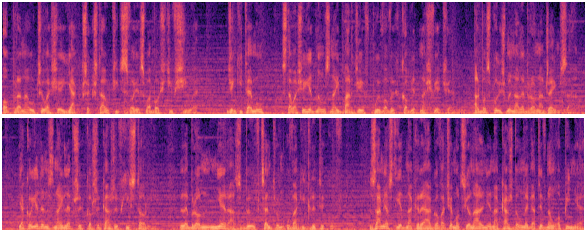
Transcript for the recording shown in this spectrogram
Opra nauczyła się, jak przekształcić swoje słabości w siłę. Dzięki temu stała się jedną z najbardziej wpływowych kobiet na świecie. Albo spójrzmy na LeBrona Jamesa. Jako jeden z najlepszych koszykarzy w historii, LeBron nieraz był w centrum uwagi krytyków. Zamiast jednak reagować emocjonalnie na każdą negatywną opinię,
